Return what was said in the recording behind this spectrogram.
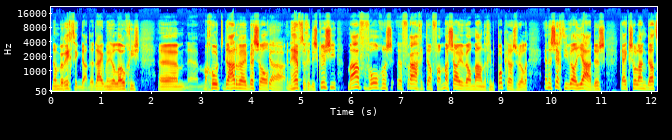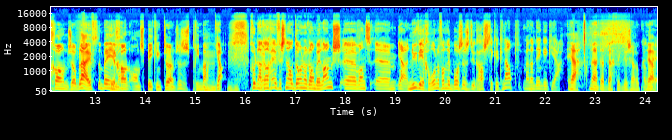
dan bericht ik dat. Dat lijkt me heel logisch. Ehm, eh, maar goed, daar hadden wij best wel Ja. een heftige discussie. Maar vervolgens vraag ik dan van, maar zou je wel maandag in de podcast willen? En dan zegt hij wel ja. Dus kijk, zolang dat gewoon zo blijft, dan ben je Prima. gewoon on speaking terms. Dus dat is prima. Mhm. Ja, goed. Nou, dan nog even snel Dona dan bij langs. eh, want ehm, ja, nu weer gewonnen van de Bos. Is natuurlijk hartstikke knap. Maar dan denk ik, ja, Ja, nou dat dacht ik dus ook. oké. Ja,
